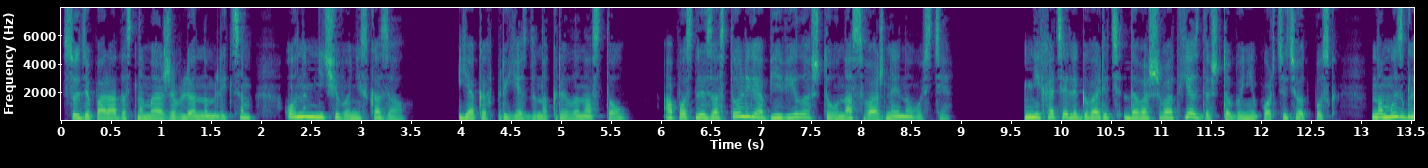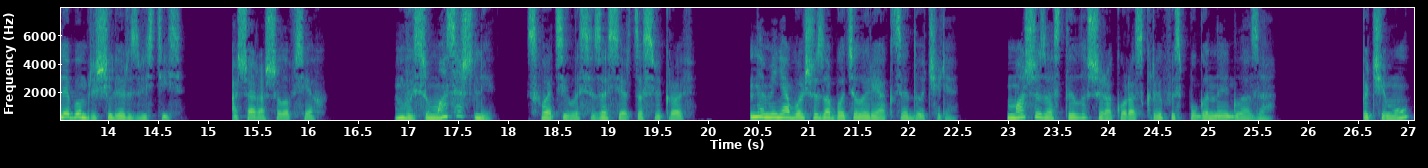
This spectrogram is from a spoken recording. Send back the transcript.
Судя по радостным и оживленным лицам, он им ничего не сказал. Я к их приезду накрыла на стол, а после застолья объявила, что у нас важные новости. Не хотели говорить до вашего отъезда, чтобы не портить отпуск, но мы с Глебом решили развестись. Ошарашила всех. «Вы с ума сошли?» — схватилась за сердце свекровь. Но меня больше заботила реакция дочери. Маша застыла, широко раскрыв испуганные глаза. «Почему?»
